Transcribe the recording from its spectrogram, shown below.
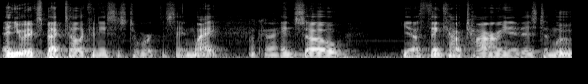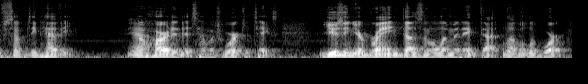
And you would expect telekinesis to work the same way. Okay. And so, you know, think how tiring it is to move something heavy, yeah. how hard it is, how much work it takes. Using your brain doesn't eliminate that level of work.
